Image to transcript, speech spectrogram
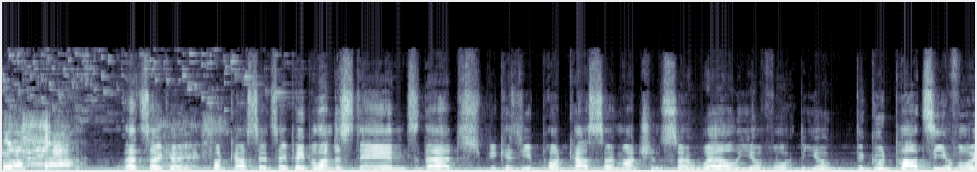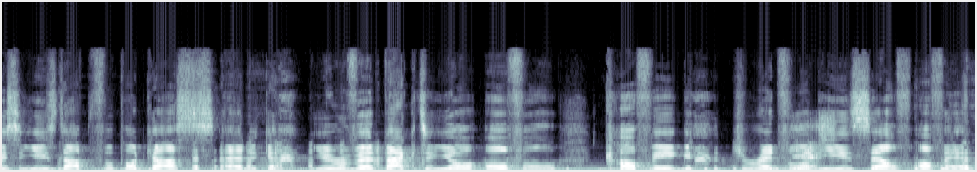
That's okay, podcast sensei. People understand that because you podcast so much and so well, your vo- your the good parts of your voice are used up for podcasts, and go- you revert back to your awful coughing, dreadful of the Yes. year self off air.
